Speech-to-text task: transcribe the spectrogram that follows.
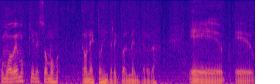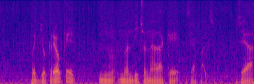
Como vemos quienes somos honestos intelectualmente, ¿verdad? Eh, eh, pues yo creo que no, han dicho nada que sea falso. O sea,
